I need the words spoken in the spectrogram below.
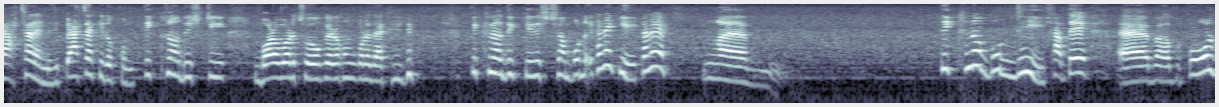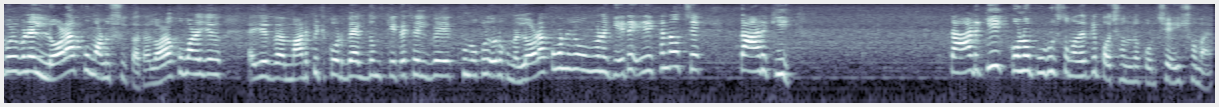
প্যাঁচার এনার্জি, প্যাঁচা কীরকম? তীক্ষ্ণ দৃষ্টি, বড় বড় চোখ এরকম করে দেখে। তীক্ষ্ণ দিক দৃষ্টি সম্পূর্ণ, এখানে কি? এখানে তীক্ষ্ণ বুদ্ধি, সাথে প্রবল পরিমাণে লড়াকু মানসিকতা। লড়াকু মানে যে, এই যে মারপিট করবে, একদম কেটে ফেলবে খুনো করে ওরকম। লড়াকু মানে মানে কি? এটা, এখানে হচ্ছে তার্কিক। তার্কিক কোনো পুরুষ তোমাদেরকে পছন্দ করছে এই সময়?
